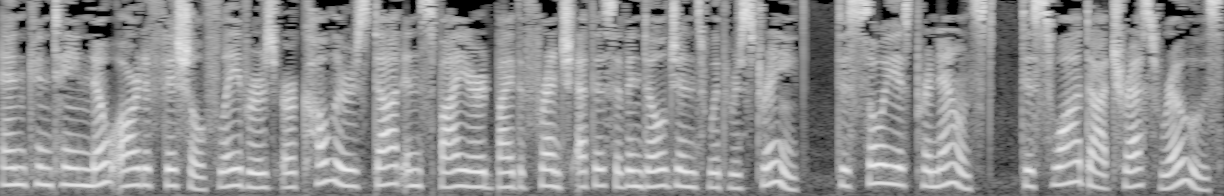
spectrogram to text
and contain no artificial flavors or colors. Inspired by the French ethos of indulgence with restraint, De Soi is pronounced DeSoy. Très Rosé,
